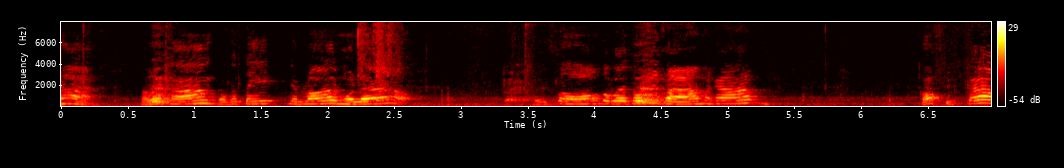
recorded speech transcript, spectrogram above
นะอะไรค้างปกติเรียบร้อยหมดแล้ว ตัวที่สองต่อไปตัวที่สามนะครับก๊อกสิบเก้า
